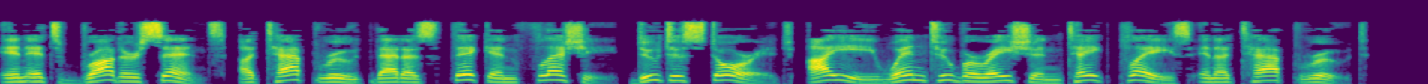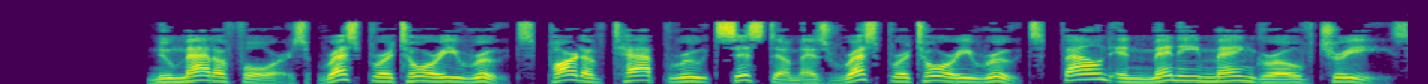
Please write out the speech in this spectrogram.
In its broader sense, a tap root that is thick and fleshy due to storage, i.e. when tuberation take place in a tap root. Pneumatophores respiratory roots part of tap root system as respiratory roots, found in many mangrove trees.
